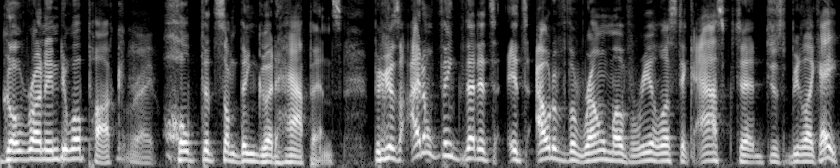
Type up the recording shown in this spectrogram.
go run into a puck Right. hope that something good happens. Because i don't think that it's it's out of the realm of realistic ask to just be like hey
